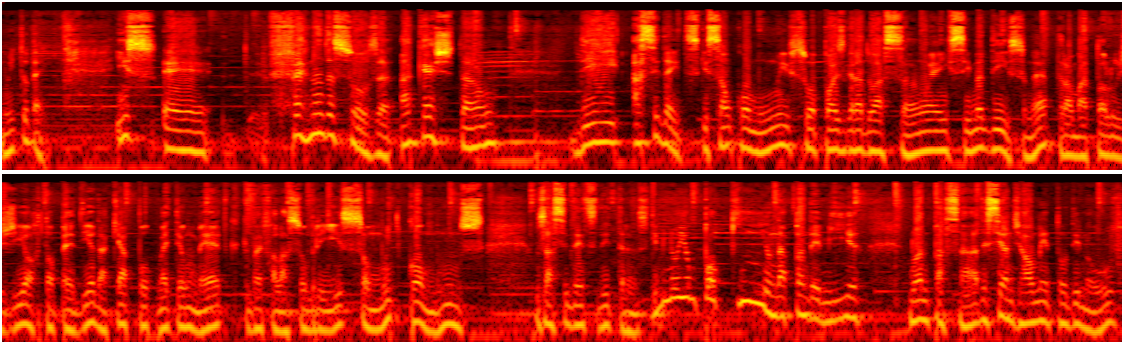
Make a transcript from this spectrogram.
Muito bem. Isso é. Fernanda Souza, a questão de acidentes que são comuns e sua pós-graduação é em cima disso, né? Traumatologia, ortopedia, daqui a pouco vai ter um médico que vai falar sobre isso, são muito comuns os acidentes de trânsito. Diminuiu um pouquinho na pandemia no ano passado, esse ano já aumentou de novo.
